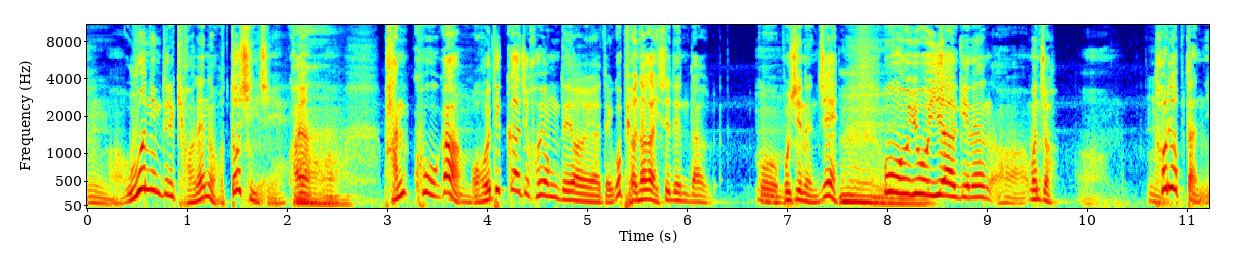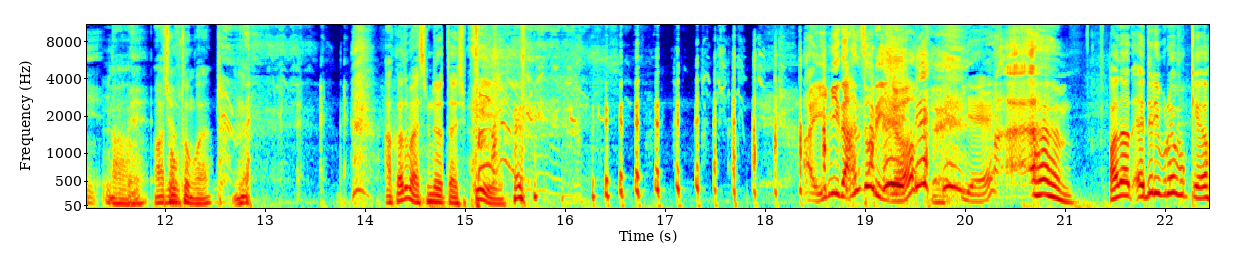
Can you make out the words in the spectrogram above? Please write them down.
음. 어, 의원님들의 견해는 어떠신지 과연 어, 반코가 음. 어디까지 허용되어야 되고 변화가 있어야 된다고 음. 보시는지 음. 어, 요 이야기는 어, 먼저 어, 음. 털이 없다니. 아, 네. 아 저부터인가요? 네. 아까도 말씀드렸다시피 아 이미 다한 소리죠. 예. 아나 애드립으로 해볼게요.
